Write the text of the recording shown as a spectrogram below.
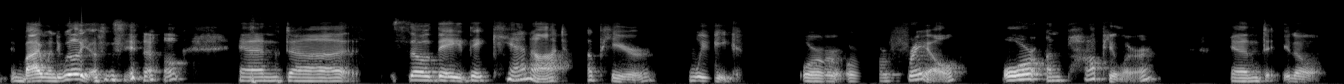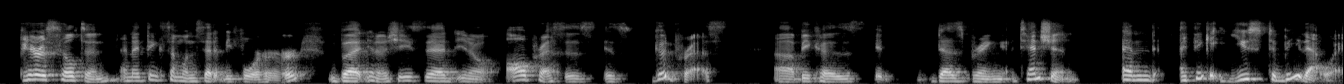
bye, Wendy Williams, you know. And uh, so they they cannot appear weak or, or, or frail or unpopular. And, you know, Paris Hilton, and I think someone said it before her, but you know, she said, you know, all press is is good press uh, because it does bring attention. And I think it used to be that way.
